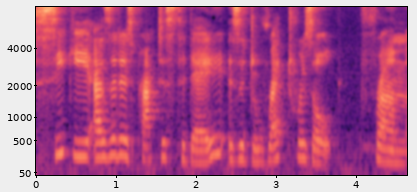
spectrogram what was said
Sikhi, as it is practiced today, is a direct result from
